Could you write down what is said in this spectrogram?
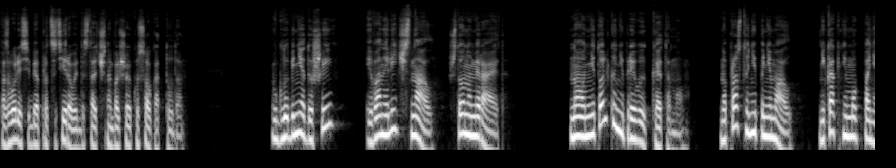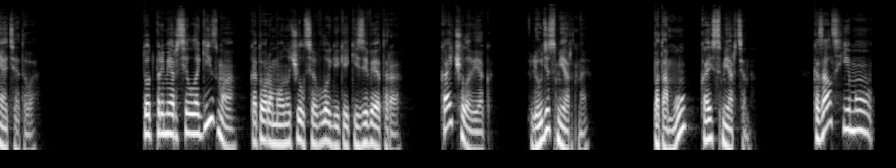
Позволю себе процитировать достаточно большой кусок оттуда. В глубине души Иван Ильич знал, что он умирает. Но он не только не привык к этому, но просто не понимал, никак не мог понять этого. Тот пример силлогизма, которому он учился в логике Кизеветера, Кай — человек, люди смертны. Потому Кай смертен. Казался ему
